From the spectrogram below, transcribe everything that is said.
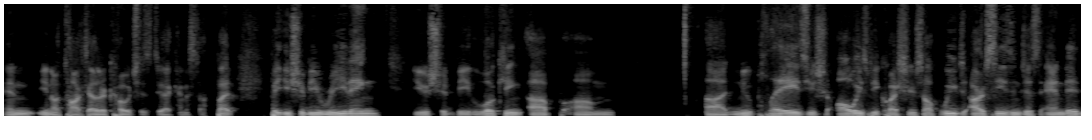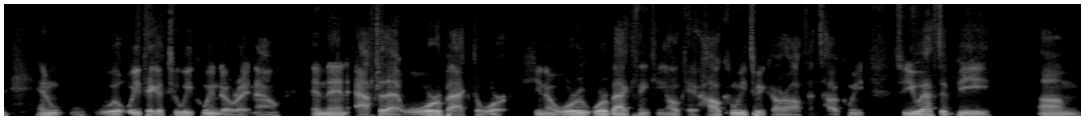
and you know talk to other coaches do that kind of stuff. But but you should be reading. You should be looking up um, uh, new plays. You should always be questioning yourself. We our season just ended and we'll, we take a two week window right now and then after that we're back to work you know we're we're back thinking okay how can we tweak our offense how can we so you have to be um,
